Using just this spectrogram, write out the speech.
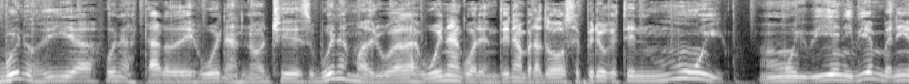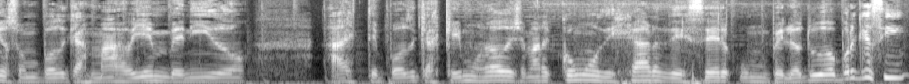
Buenos días, buenas tardes, buenas noches, buenas madrugadas, buena cuarentena para todos. Espero que estén muy, muy bien y bienvenidos a un podcast más. Bienvenido a este podcast que hemos dado de llamar Cómo dejar de ser un pelotudo. Porque sí,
